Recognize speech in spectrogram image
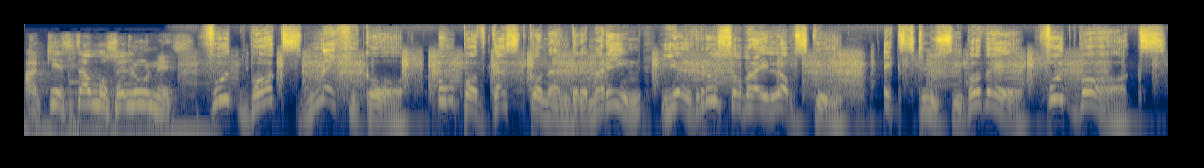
Aquí estamos el lunes. Footbox México, un podcast con André Marín y el ruso Brailovsky, exclusivo de Footbox.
